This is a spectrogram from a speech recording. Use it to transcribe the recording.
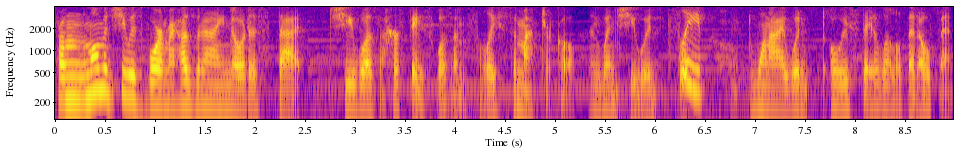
From the moment she was born, my husband and I noticed that she was her face wasn't fully symmetrical. And when she would sleep, one eye would always stay a little bit open.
